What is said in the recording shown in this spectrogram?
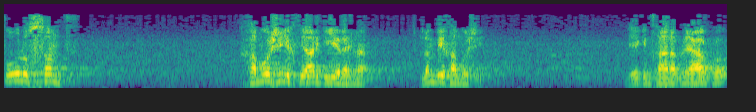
طول السمت خاموشی اختیار کیے رہنا، لمبی خاموشی۔ ایک انسان اپنے آپ کو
